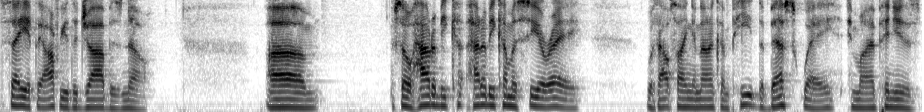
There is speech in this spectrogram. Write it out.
say if they offer you the job is no. Um, so how to become how to become a CRA without signing a non compete? The best way, in my opinion, is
